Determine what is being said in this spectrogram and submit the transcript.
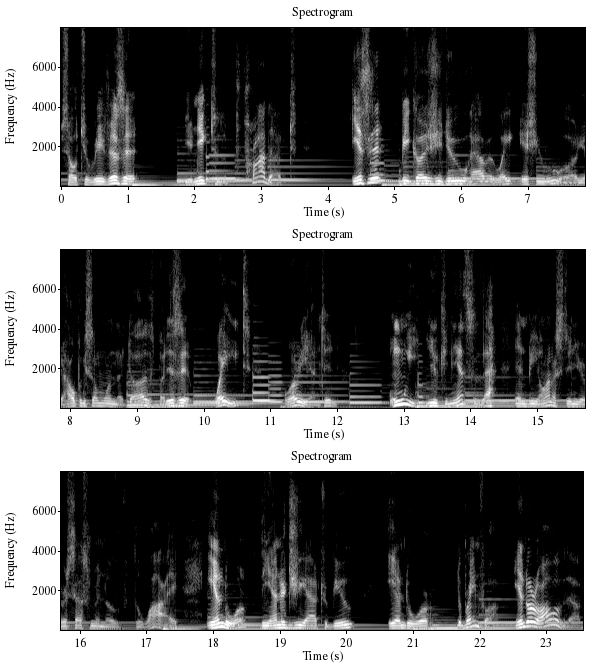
So to revisit unique to the product, is it because you do have a weight issue or you're helping someone that does, but is it weight oriented? Only you can answer that and be honest in your assessment of the why and or the energy attribute and or the brain fog and or all of them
